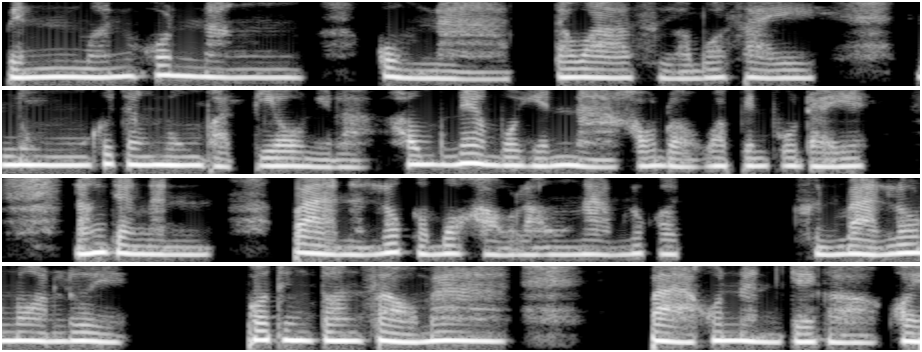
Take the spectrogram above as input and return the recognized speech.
เป็นเหมือนคนนั่งก้มหน้าแต่ว่าเสื้อบ่ใส่นุ่งคือจั่งนุ่งผ้าเตี่ยวนี่ล่ะเราแนมบ่เห็นหน้าเขาดอกว่าเป็นผู้ใด หลังจากนั้นป้านั้นเลาก็บ่เข้าละห้องน้ำเลาก็ขึ้นบ้านเลานอนเลย พอถึงตอนเช้ามาป้าคนนั้นแกก็ค่อย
